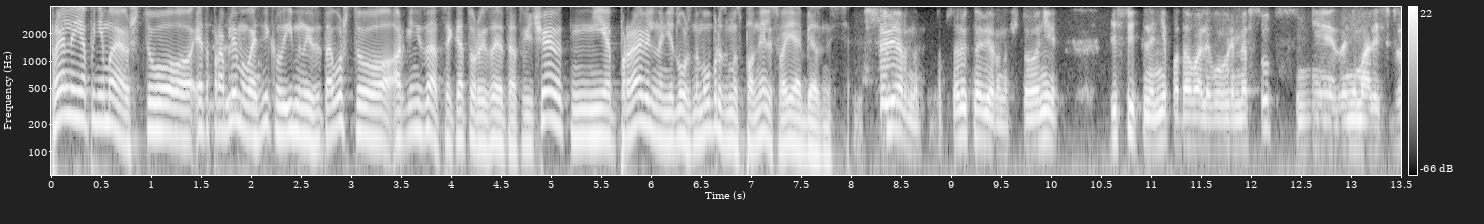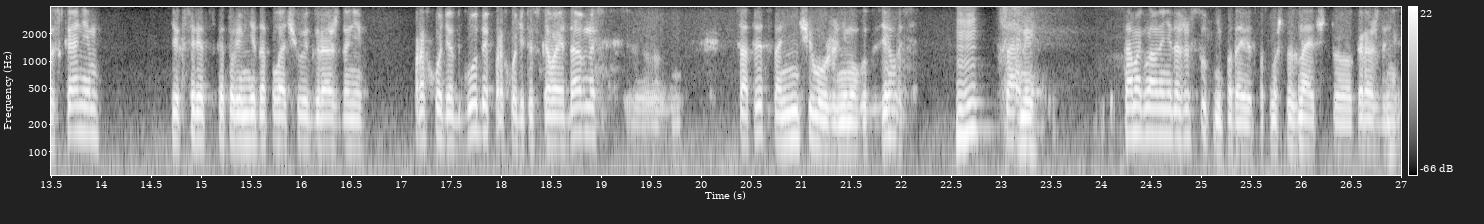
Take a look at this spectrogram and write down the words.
Правильно я понимаю, что эта проблема возникла именно из-за того, что организации, которые за это отвечают, неправильно, недолжным образом исполняли свои обязанности? Все верно, абсолютно верно, что они действительно не подавали вовремя в суд, не занимались взысканием тех средств, которые им не доплачивают граждане. Проходят годы, проходит исковая давность, э, соответственно, они ничего уже не могут сделать mm-hmm. сами. Самое главное, они даже в суд не подают, потому что знают, что граждане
